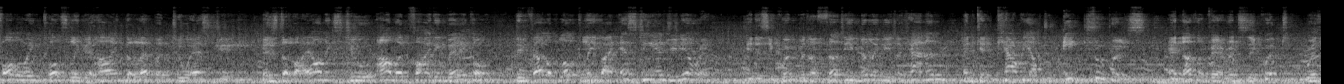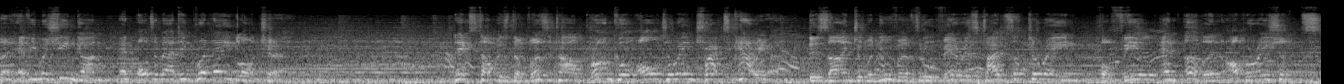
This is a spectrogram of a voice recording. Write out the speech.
Following closely behind the Leopard 2 SG is the Bionix 2 armored fighting vehicle, developed locally by ST Engineering. It is equipped with a 30mm cannon and can carry up to 8 troopers, and other variants equipped with a heavy machine gun and automatic grenade launcher. Next up is the versatile Bronco all-terrain tracks carrier, designed to maneuver through various types of terrain for field and urban operations.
